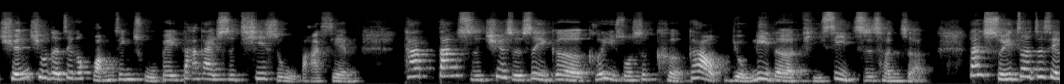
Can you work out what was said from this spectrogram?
全球的这个黄金储备大概是七十五八千。它当时确实是一个可以说是可靠有力的体系支撑着。但随着这些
